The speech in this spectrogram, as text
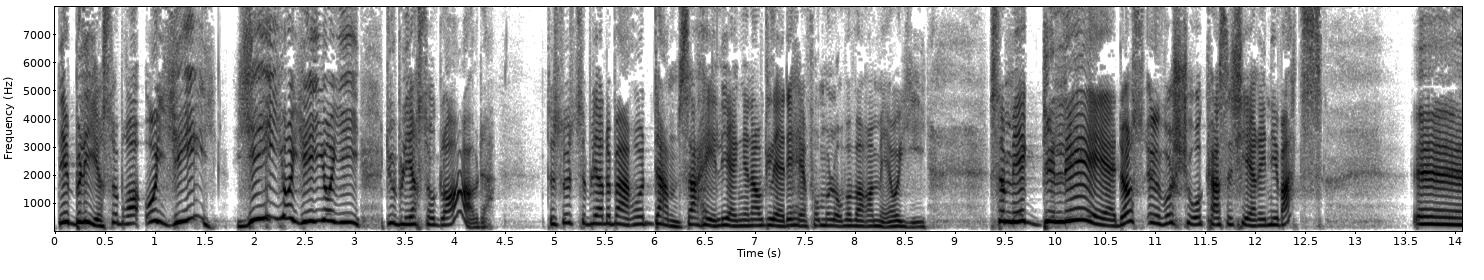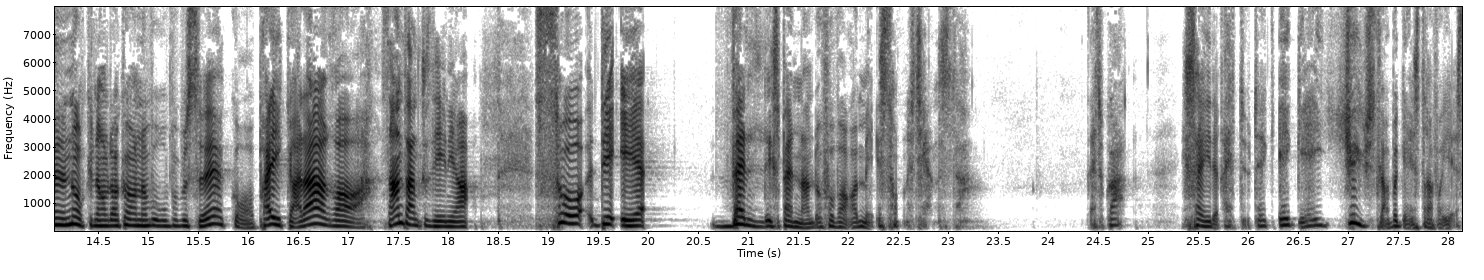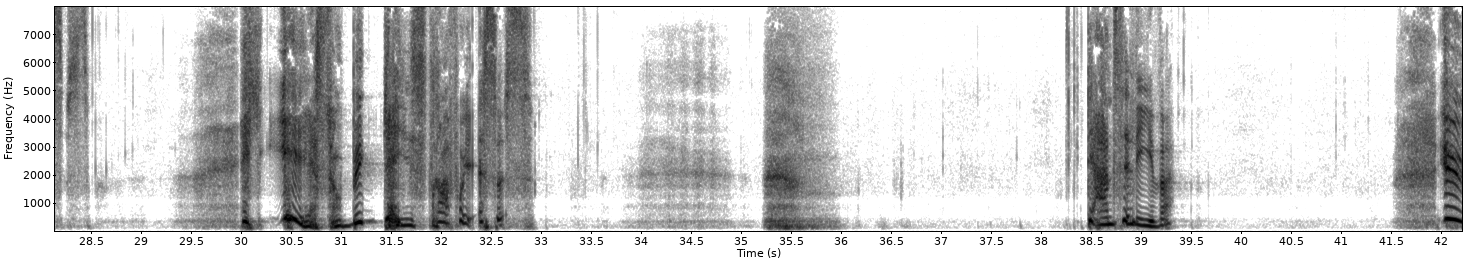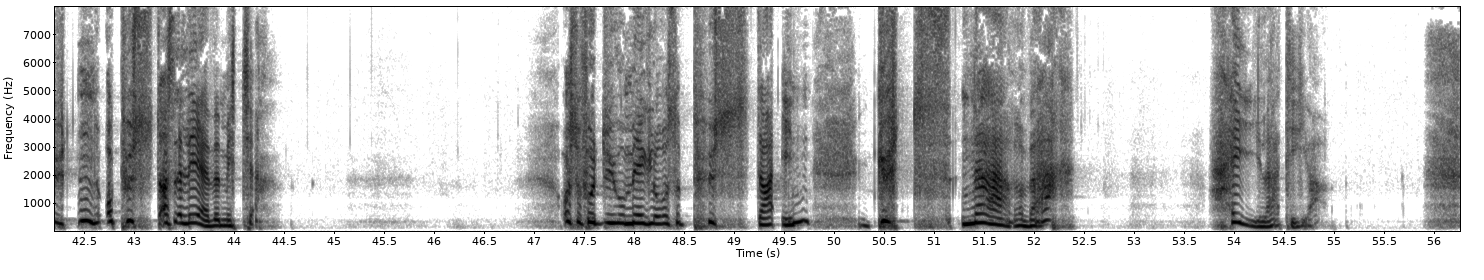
Det blir så bra. å gi! Gi og gi og gi! Du blir så glad av det. Til slutt så blir det bare å danse hele gjengen av glede. Her får vi lov å være med og gi. Så vi gleder oss over å se hva som skjer i Vats. Eh, noen av dere har vært på besøk og preika der. Og, sant, Ann-Kristin? Så det er veldig spennende å få være med i sånne tjenester. Vet du hva? Jeg sier det rett ut. Jeg, er gysla begeistra for Jesus. Jeg er så begeistra for Jesus. Det er hans livet. Uten å puste så lever vi ikke. Og så får du og meg lov å puste inn Guds nærvær hele tida.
